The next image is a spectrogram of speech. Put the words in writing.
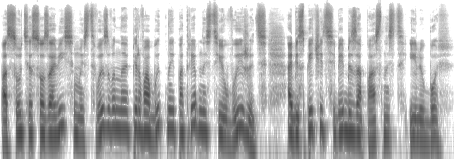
По сути, созависимость вызвана первобытной потребностью выжить, обеспечить себе безопасность и любовь.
